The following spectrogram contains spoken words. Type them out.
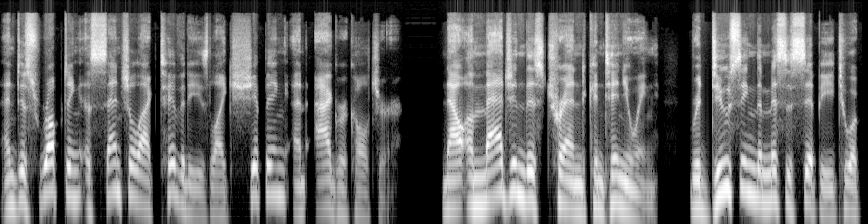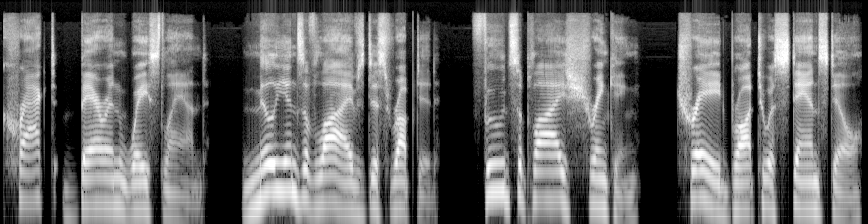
and disrupting essential activities like shipping and agriculture. Now imagine this trend continuing, reducing the Mississippi to a cracked, barren wasteland. Millions of lives disrupted, food supplies shrinking, trade brought to a standstill.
